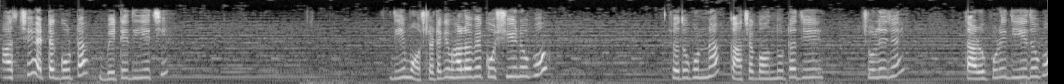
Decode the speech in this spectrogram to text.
আছে একটা গোটা, বেটে দিয়েছি। দিয়ে মশলাটাকে ভালোভাবে কষিয়ে নেব। যতক্ষণ না কাঁচা গন্ধটা যে চলে যায়, তার উপরে দিয়ে দেবো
